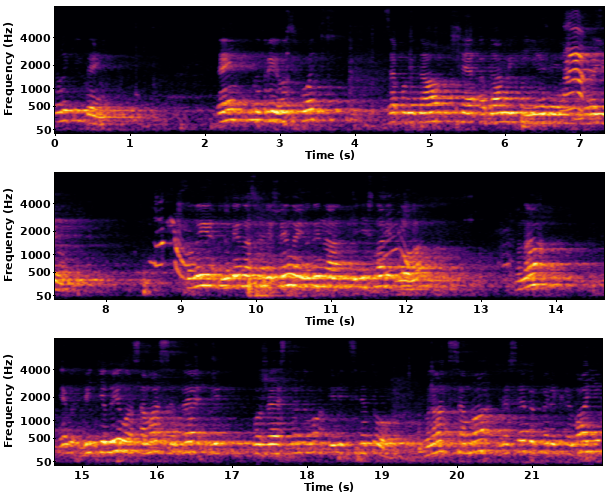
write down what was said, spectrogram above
великий день. День, котрий Господь заповідав ще Адаму і Єві в раю. Коли людина сорішила і людина відійшла від Бога, вона відділила сама себе від Божественного і від святого. Вона сама для себе перекриває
